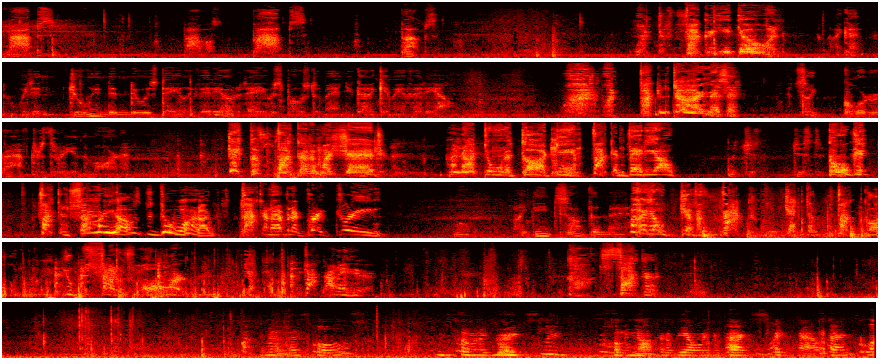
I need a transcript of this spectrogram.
Pops. Pops. Pops. Pops. What the fuck are you doing? I got. We didn't. Julian didn't do his daily video today. He was supposed to, man. You gotta give me a video. What? What fucking time is it? It's like quarter after three in the the fuck out of my shed! I'm not doing a goddamn fucking video! But just, just. Go get fucking somebody else to do one! I'm fucking having a great dream! I need something, man. I don't give a fuck! Get the fuck going! You son of a whore! Get the fuck out of here! Cocksucker! Fucking assholes. I'm having a great sleep. I'm not gonna be able to get back to sleep now. Thanks a lot.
